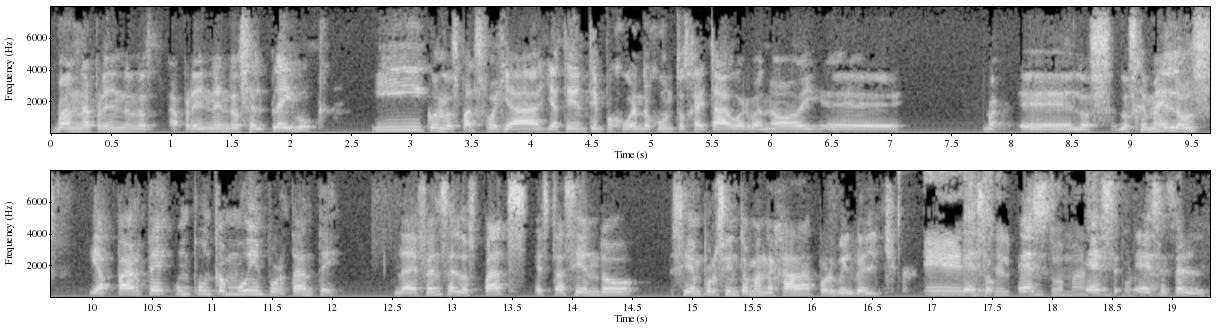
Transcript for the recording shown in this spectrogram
van aprendiendo, aprendiéndose el playbook y con los Pats pues ya, ya tienen tiempo jugando juntos, Hightower, Vanoy, eh, eh, los, los gemelos. Y aparte, un punto muy importante, la defensa de los Pats está siendo 100% manejada por Bill Belichick. Ese es el punto más importante. Ese es el,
